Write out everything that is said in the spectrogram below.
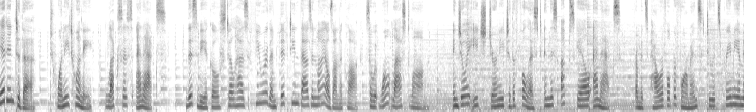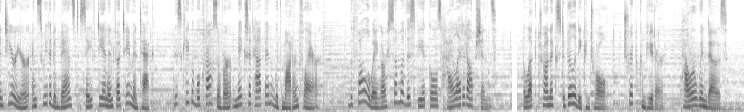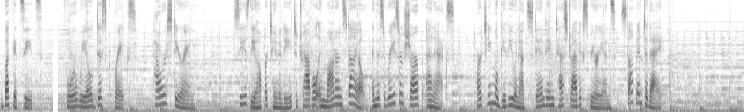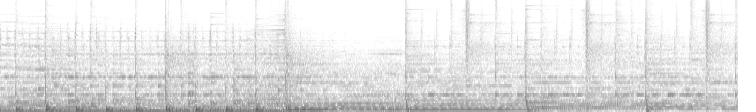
Get into the 2020 Lexus NX. This vehicle still has fewer than 15,000 miles on the clock, so it won't last long. Enjoy each journey to the fullest in this upscale NX. From its powerful performance to its premium interior and suite of advanced safety and infotainment tech, this capable crossover makes it happen with modern flair. The following are some of this vehicle's highlighted options. Electronic stability control, trip computer, power windows, bucket seats, four-wheel disc brakes, power steering. Seize the opportunity to travel in modern style in this razor-sharp NX. Our team will give you an outstanding test drive experience. Stop in today.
